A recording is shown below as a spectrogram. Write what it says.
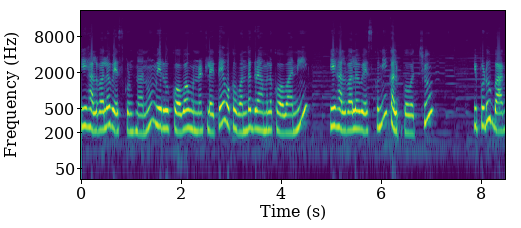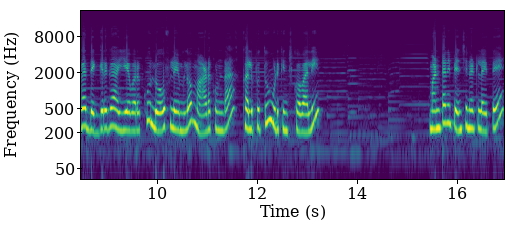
ఈ హల్వాలో వేసుకుంటున్నాను. మీరు కోవా ఉన్నట్లయితే ఒక వంద గ్రాముల కోవాని ఈ హల్వాలో వేసుకుని కలుపుకోవచ్చు. ఇప్పుడు బాగా దగ్గరగా అయ్యే వరకు లో ఫ్లేమ్లో మాడకుండా కలుపుతూ ఉడికించుకోవాలి. మంటని పెంచినట్లయితే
